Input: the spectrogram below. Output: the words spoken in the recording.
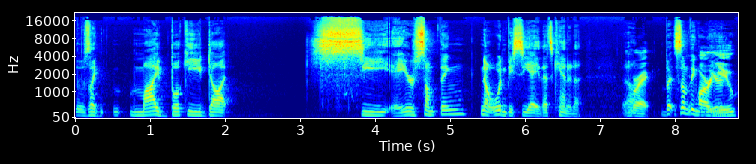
it was like mybookie.ca or something. No, it wouldn't be CA. That's Canada. right. But something. Are weird. you?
